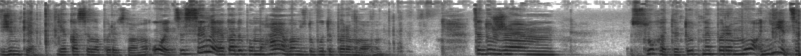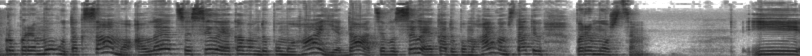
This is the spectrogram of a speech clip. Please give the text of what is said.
жінки, яка сила перед вами? Ой, це сила, яка допомагає вам здобути перемогу. Це дуже. Слухайте, тут не перемога. Ні, це про перемогу так само, але це сила, яка вам допомагає. Да, це сила, яка допомагає вам стати переможцем. І,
